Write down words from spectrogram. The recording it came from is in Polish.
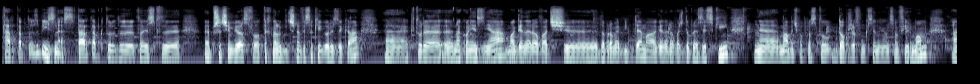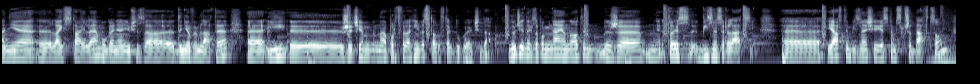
startup to jest biznes. Startup, który to jest przedsiębiorstwo technologiczne wysokiego ryzyka, które na koniec dnia ma generować dobrą EBITDA, ma generować dobre zyski, ma być po prostu dobrze funkcjonującą firmą, a nie lifestylem, uganianiem się za dniowym latte i życiem na portfelach inwestorów tak długo jak się da. Ludzie jednak zapominają o tym, że to jest biznes relacji. E, ja w tym biznesie jestem sprzedawcą,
